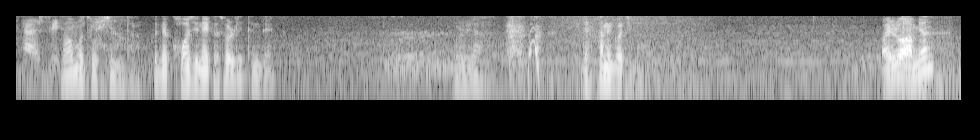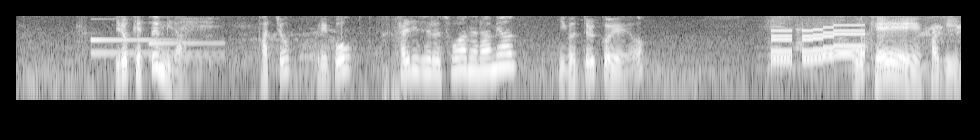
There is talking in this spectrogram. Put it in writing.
너무. 좋습니다. 근데 거진에게 쏠릴 텐데. 몰라. 그냥 하는 거지 뭐. 완료하면 이렇게 뜹니다. 봤죠? 그리고 탈리스를 소환을 하면 이거 뜰 거예요. 오케이 확인.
